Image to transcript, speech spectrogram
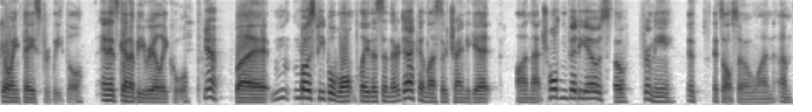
going face for lethal. And it's going to be really cool. Yeah. But m- most people won't play this in their deck unless they're trying to get on that Cholden video. So for me, it, it's also a one. Um,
